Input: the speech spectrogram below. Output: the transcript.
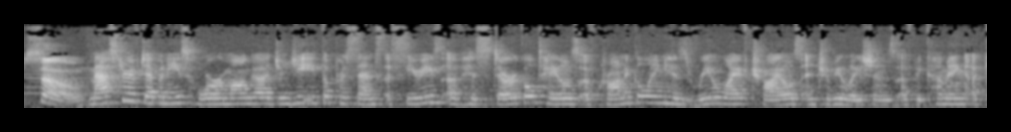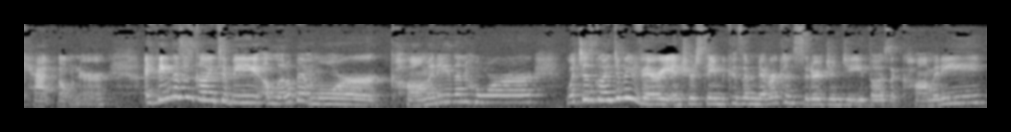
So, master of Japanese horror manga, Junji Ito presents a series of hysterical tales of chronicling his real-life trials and tribulations of becoming a cat owner. I think this is going to be a little bit more comedy than horror, which is going to be very interesting because I've never considered Junji Ito as a comedy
